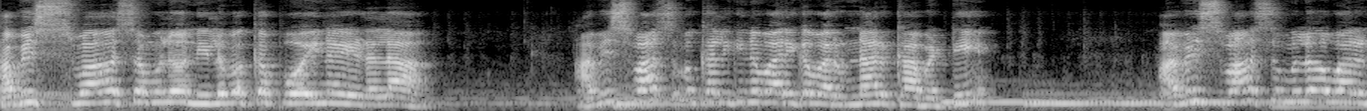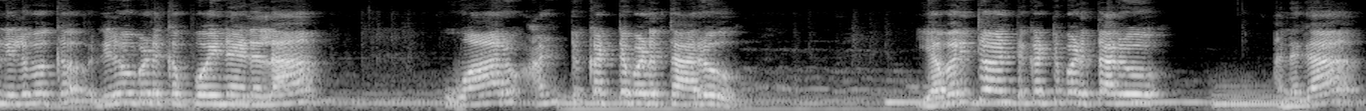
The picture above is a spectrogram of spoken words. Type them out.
అవిశ్వాసములో నిలవకపోయిన ఎడల అవిశ్వాసము కలిగిన వారిగా వారు ఉన్నారు కాబట్టి అవిశ్వాసములో వారు నిలవక నిలవబడకపోయిన ఎడల వారు అంటు కట్టబడతారు ఎవరితో అంటుకట్టబడతారు? అనగా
